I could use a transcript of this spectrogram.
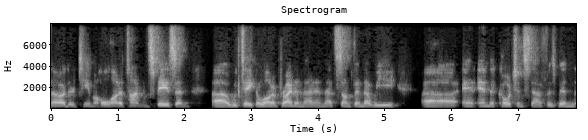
other team a whole lot of time and space, and uh, we take a lot of pride in that. And that's something that we uh, and and the coaching staff has been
